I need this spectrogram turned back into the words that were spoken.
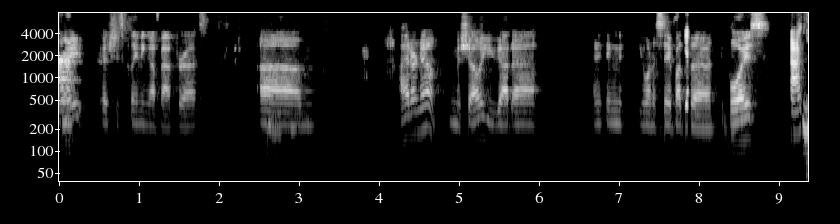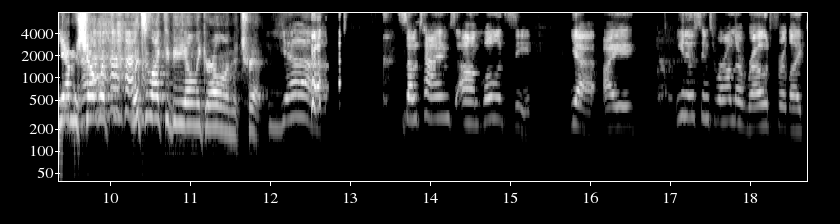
great because she's cleaning up after us. Um, I don't know, Michelle. You got uh, anything you want to say about the, the boys? active. Yeah, Michelle, what, what's it like to be the only girl on the trip? yeah. sometimes um well let's see yeah i you know since we're on the road for like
